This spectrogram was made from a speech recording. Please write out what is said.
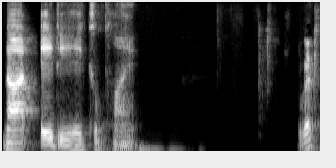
not ADA compliant. Okay.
